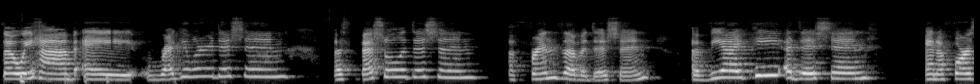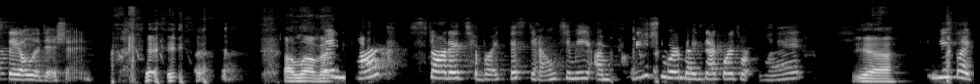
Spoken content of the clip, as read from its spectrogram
So we have a regular edition, a special edition, a Friends of edition, a VIP edition, and a for sale edition. Okay. I love it. When Mark started to break this down to me, I'm pretty sure my exact words were, What? yeah. And he's like,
